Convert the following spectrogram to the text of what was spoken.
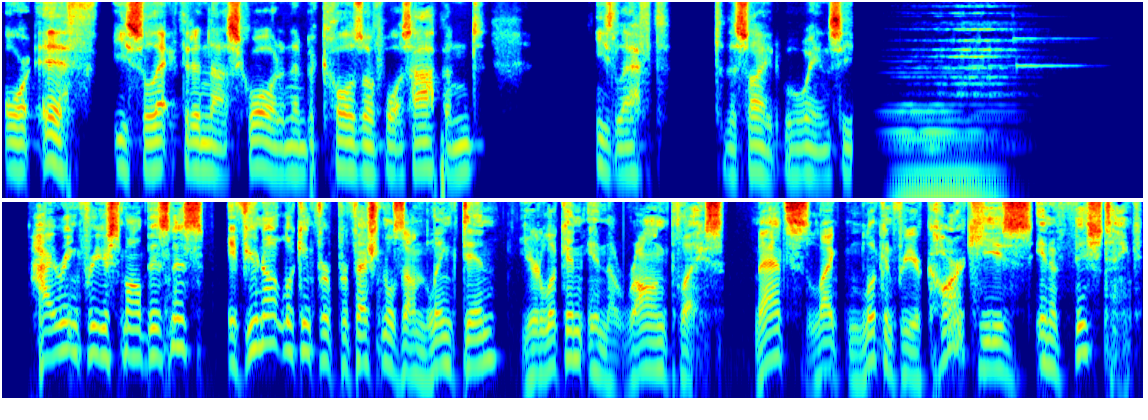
or if he's selected in that squad and then because of what's happened, he's left to the side. We'll wait and see. Hiring for your small business? If you're not looking for professionals on LinkedIn, you're looking in the wrong place. That's like looking for your car keys in a fish tank.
